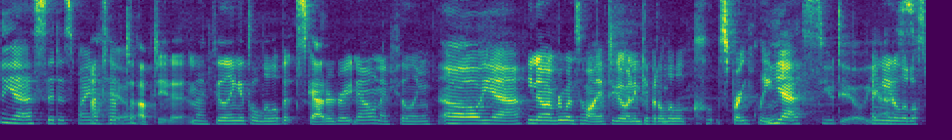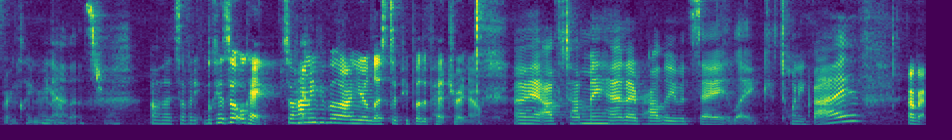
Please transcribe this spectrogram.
yes, it is mine I too. have to update it, and I'm feeling it's a little bit scattered right now, and I'm feeling, oh yeah. you know, every once in a while I have to go in and give it a little cl- sprinkling. Yes, you do. I need a little sprinkling right Yeah, now. Yeah, that's true. Oh, that's so funny. Because so okay, so how many people are on your list of people to pitch right now? Okay, off the top of my head, I probably would say like twenty five Okay,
